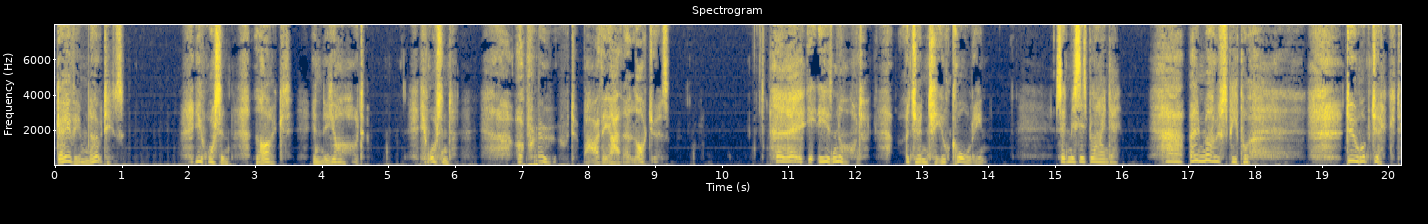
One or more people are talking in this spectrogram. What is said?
gave him notice. He wasn't liked in the yard. He wasn't approved by the other lodgers. It is not a genteel calling, said Mrs. Blinder, and most people do object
